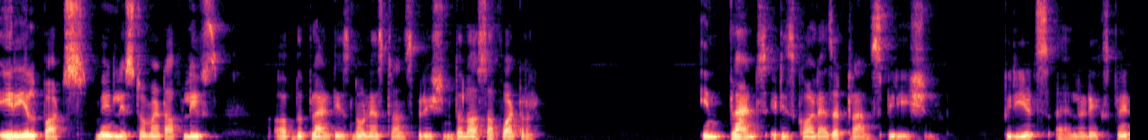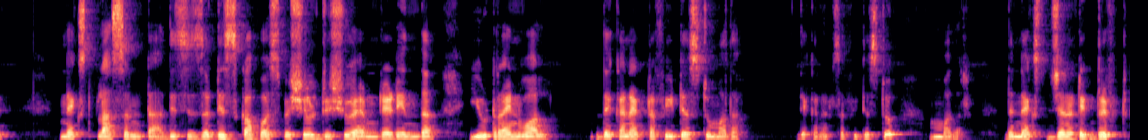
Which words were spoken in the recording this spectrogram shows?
aerial parts mainly stomata of leaves of the plant is known as transpiration. The loss of water in plants it is called as a transpiration. Periods i already explained next placenta. This is a disc of a special tissue embedded in the uterine wall. They connect a fetus to mother. They connect the fetus to mother. The next genetic drift.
